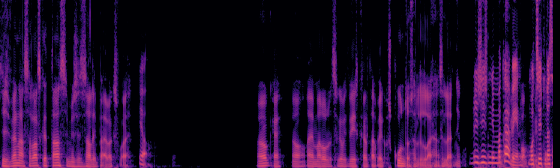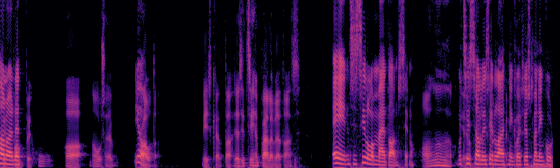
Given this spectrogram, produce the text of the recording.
Siis Venäjässä lasket tanssimisen salipäiväksi vai? joo, Okei, okay. joo. Ei mä luulin, että sä kävit viisi kertaa viikossa kuntosalilla ihan silleen niin kuin niin siis niin mä kävin, mutta sitten mä sanoin, että huu, haa, nousee joo, rauta viisi kertaa. Ja sitten siihen päälle vielä tanssi. ei, siis silloin mä en tanssinut. Ah, Mutta okay. siis se oli sillä että, niinku, että jos mä niinku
